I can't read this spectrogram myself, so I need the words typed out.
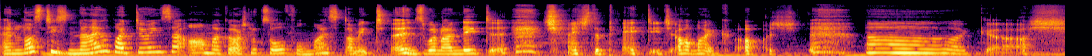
and lost his nail by doing so. Oh my gosh, looks awful. My stomach turns when I need to change the bandage. Oh my gosh. Oh my gosh.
